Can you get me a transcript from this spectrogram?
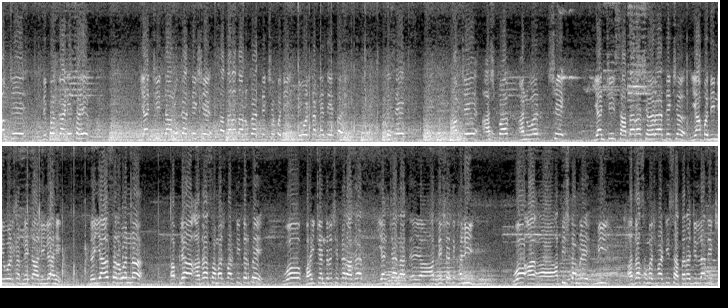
आमचे दीपक गाडे साहेब यांची तालुका अध्यक्ष सातारा तालुका अध्यक्षपदी निवड करण्यात येत आहे. तसेच आमचे आशफाक अनवर शेख यांची सातारा शहराध्यक्ष यापदी निवड करण्यात आलेली आहे. तर या सर्वांना आपल्या आझाद समाज पार्टीतर्फे व भाई चंद्रशेखर आझाद यांच्या ना अध्यक्षतेखाली व आ- आतिश कांबळे मी आझाद समाज पार्टी सातारा जिल्हाध्यक्ष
